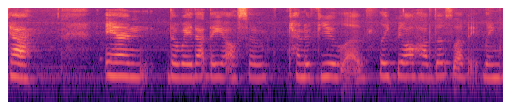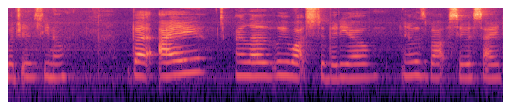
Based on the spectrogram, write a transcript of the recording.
yeah. And the way that they also kind of view love. Like we all have those love languages, you know. But I I love we watched a video. It was about suicide.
